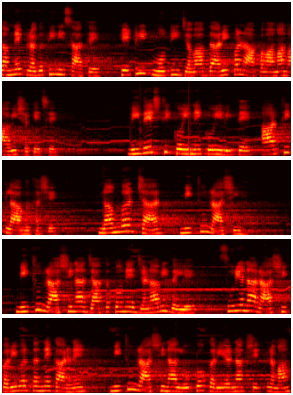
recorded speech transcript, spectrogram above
તમને પ્રગતિની સાથે કેટલીક મોટી જવાબદારી પણ આપવામાં આવી શકે છે. વિદેશથી કોઈને કોઈ રીતે આર્થિક લાભ થશે. નંબર ચાર, મિથુન રાશિ. મિથુન રાશિના જાતકોને જણાવી દઈએ, સૂર્યના રાશિ પરિવર્તનને કારણે મિથુન રાશિના લોકો કરિયરના ક્ષેત્રમાં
